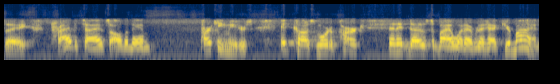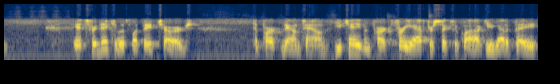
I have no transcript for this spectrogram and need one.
they privatized all the damn parking meters, it costs more to park than it does to buy whatever the heck you're buying. It's ridiculous what they charge to park downtown. You can't even park free after six o'clock. You got to pay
